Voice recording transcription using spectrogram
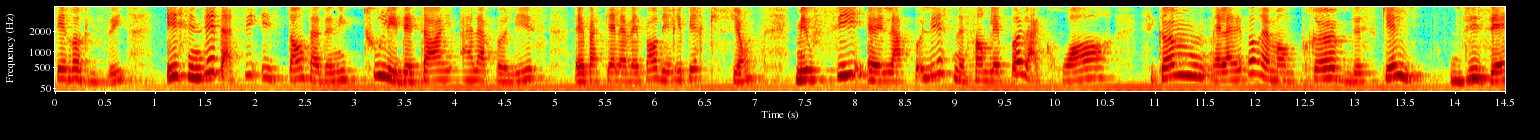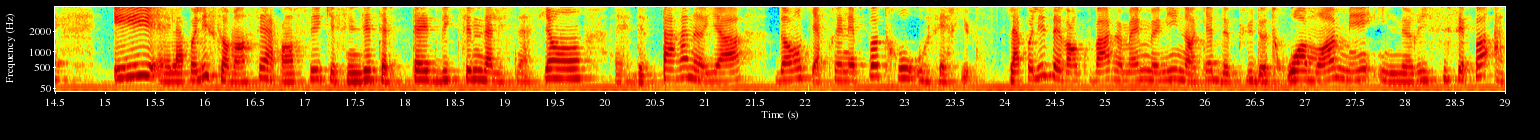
terroriser. Et Cindy est assez hésitante à donner tous les détails à la police euh, parce qu'elle avait peur des répercussions. Mais aussi, euh, la police ne semblait pas la croire. C'est comme, elle n'avait pas vraiment de preuves de ce qu'elle disait. Et euh, la police commençait à penser que Cindy était peut-être victime d'hallucinations, de paranoïa, donc ils la prenait pas trop au sérieux. La police de Vancouver a même mené une enquête de plus de trois mois, mais ils ne réussissaient pas à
